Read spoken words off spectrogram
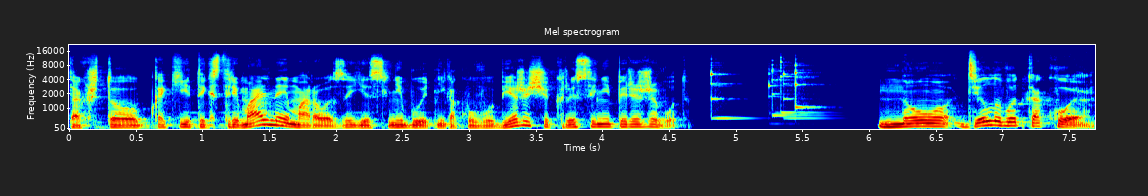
Так что какие-то экстремальные морозы, если не будет никакого убежища, крысы не переживут. Но дело вот какое.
